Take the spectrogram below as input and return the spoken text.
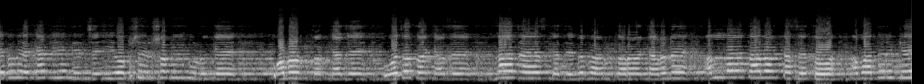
এভাবে কাটিয়ে দিচ্ছে এই অবসর সময়গুলোকে অনর্থক কাজে, অযথা কাজে না জায়েজ কাজে ব্যবহার করার কারণে আল্লাহ তালার কাছে তো আমাদেরকে,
